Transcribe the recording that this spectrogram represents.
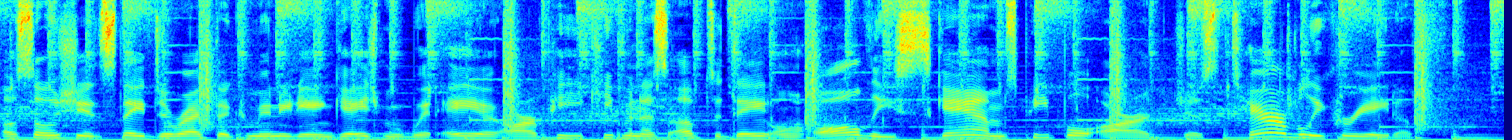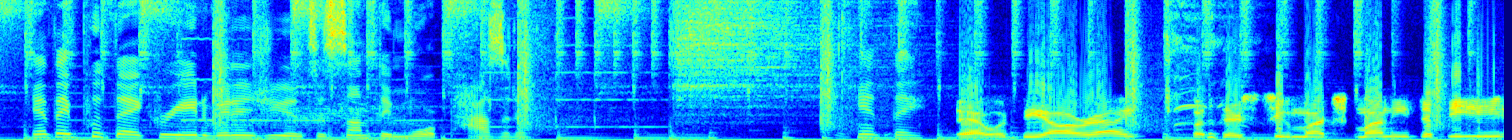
Associate State Director Community Engagement with AARP, keeping us up to date on all these scams. People are just terribly creative. Can't they put that creative energy into something more positive? Can't they? That would be all right, but there's too much money to be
